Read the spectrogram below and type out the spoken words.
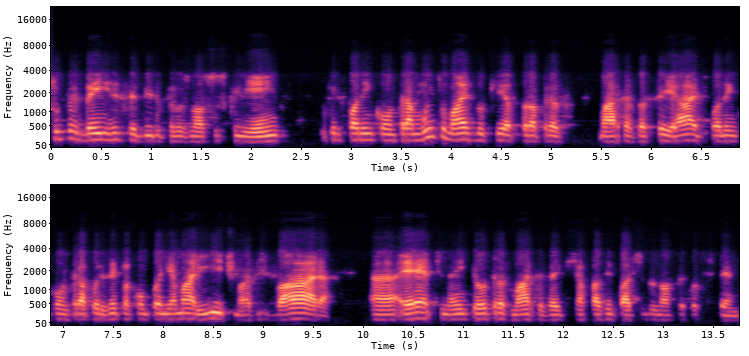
super bem recebido pelos nossos clientes, porque eles podem encontrar muito mais do que as próprias marcas da CIA, eles podem encontrar, por exemplo, a Companhia Marítima, a Vivara, a Etna, entre outras marcas aí que já fazem parte do nosso ecossistema.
